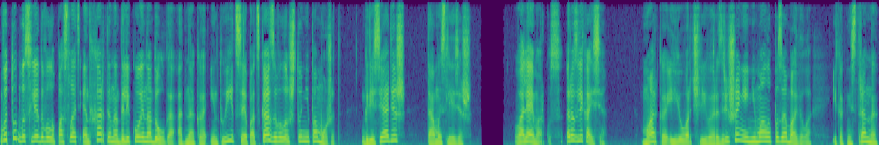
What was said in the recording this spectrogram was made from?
Вот тут бы следовало послать Эндхартена далеко и надолго, однако интуиция подсказывала, что не поможет. Где сядешь, там и слезешь. «Валяй, Маркус, развлекайся». Марка ее ворчливое разрешение немало позабавило, и, как ни странно,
